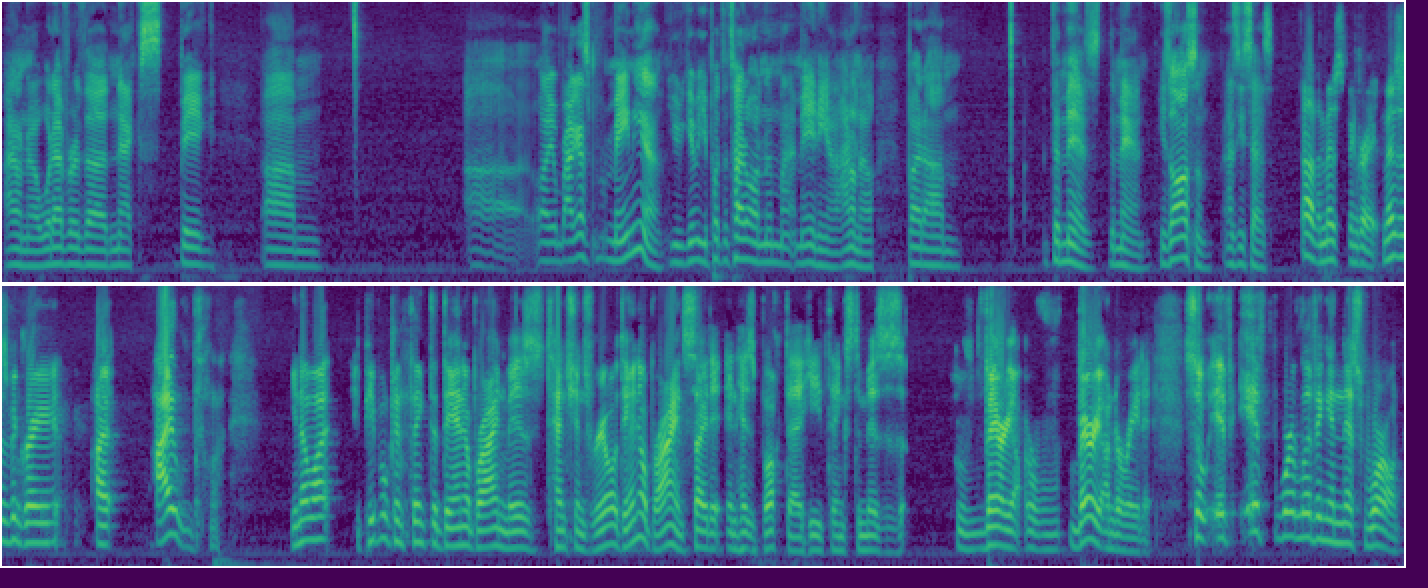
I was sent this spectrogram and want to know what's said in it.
I don't know whatever the next big, um, uh, like I guess Mania. You give you put the title on Mania. I don't know, but um, the Miz, the man, he's awesome as he says. Oh, the Miz has been great. Miz has been great. I, I, you know what? People can think the Daniel Bryan Miz tension's real. Daniel Bryan cited in his book that he thinks the Miz is very, very underrated. So if if we're living in this world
